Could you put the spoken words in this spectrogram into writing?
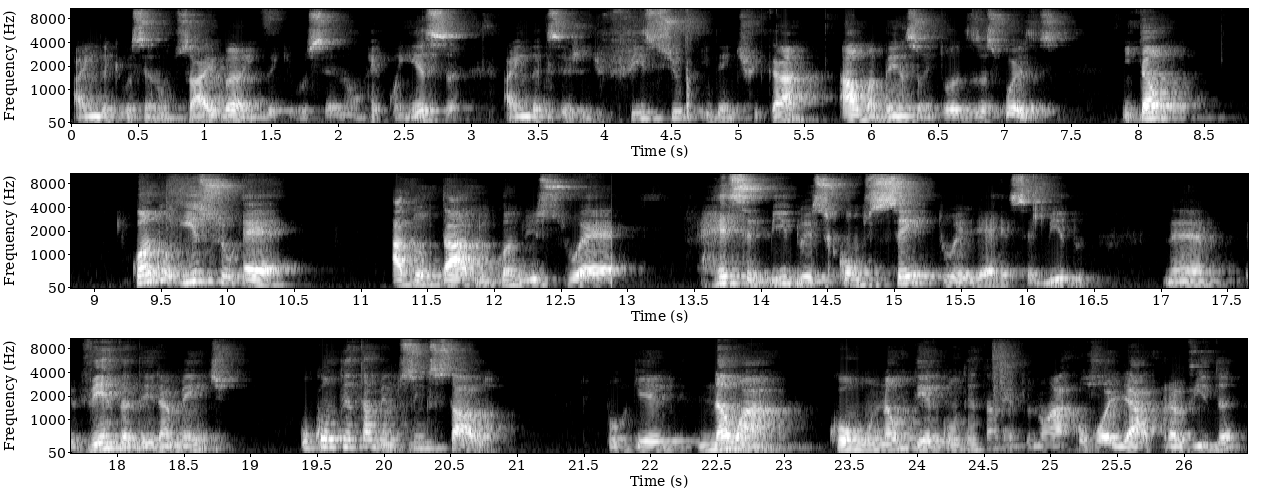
ainda que você não saiba, ainda que você não reconheça, ainda que seja difícil identificar, há uma bênção em todas as coisas. Então, quando isso é adotado, quando isso é recebido, esse conceito ele é recebido, né, verdadeiramente, o contentamento se instala. Porque não há como não ter contentamento, não há como olhar para a vida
